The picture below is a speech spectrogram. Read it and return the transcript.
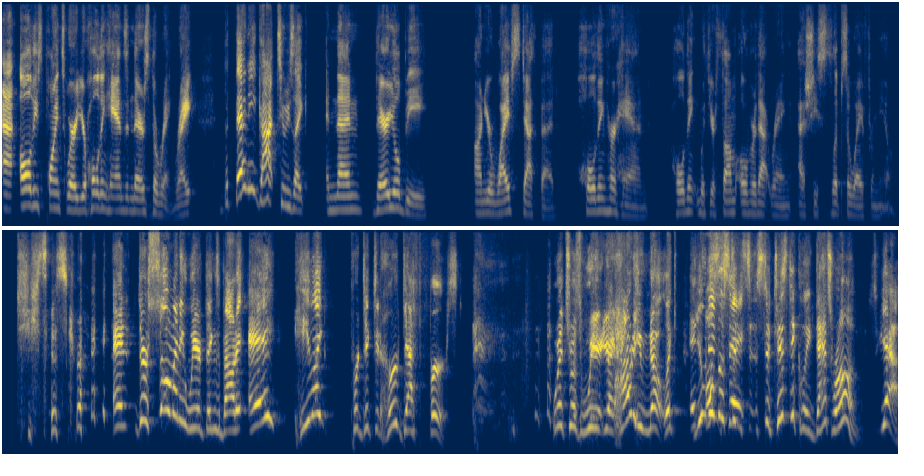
at all these points where you're holding hands and there's the ring, right? But then he got to, he's like, and then there you'll be on your wife's deathbed, holding her hand, holding with your thumb over that ring as she slips away from you. Jesus Christ. And there's so many weird things about it. A, he like predicted her death first. Which was weird. You're like, how do you know? Like, And you also didn't say, st- statistically, that's wrong. yeah,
